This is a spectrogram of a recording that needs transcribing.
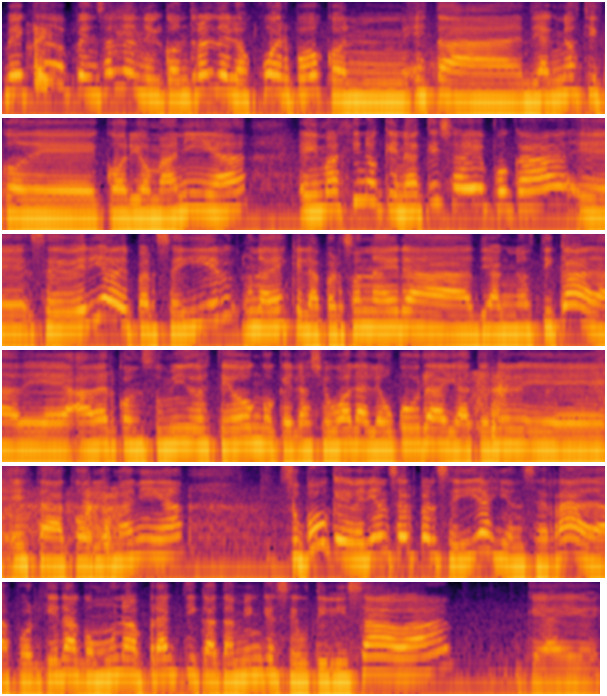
Me quedo pensando en el control de los cuerpos con este diagnóstico de coriomanía. E imagino que en aquella época eh, se debería de perseguir, una vez que la persona era diagnosticada de haber consumido este hongo que la llevó a la locura y a tener eh, esta coriomanía, supongo que deberían ser perseguidas y encerradas, porque era como una práctica también que se utilizaba que eh,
